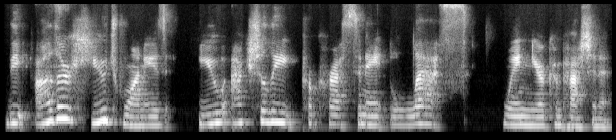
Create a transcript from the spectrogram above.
The other huge one is you actually procrastinate less when you're compassionate.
